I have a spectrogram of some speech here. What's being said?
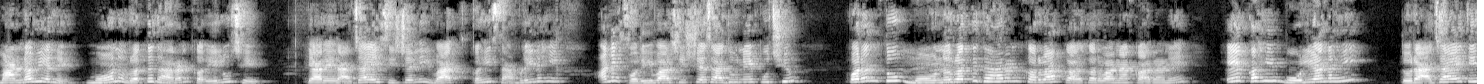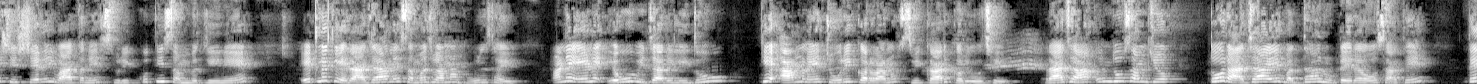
માંડવ્યને મૌન વ્રત ધારણ કરેલું છે. ત્યારે રાજાએ શિષ્યની વાત કહી સાંભળી નહીં અને ફરીવાર શિષ્ય સાધુને પૂછ્યું, પરંતુ મૌન વ્રત ધારણ કરવા કરવાના કારણે એ કહી બોલ્યા નહીં? તો રાજાએ તે શિષ્યની વાતને સ્વીકૃતિ સમજીને, એટલે કે રાજાને સમજવામાં ભૂલ થઈ અને એણે એવું વિચારી લીધું કે આમણે ચોરી કરવાનો સ્વીકાર કર્યો છે. રાજા ઊંધું સમજ્યો. તો રાજાએ બધા લૂંટેરાઓ સાથે તે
